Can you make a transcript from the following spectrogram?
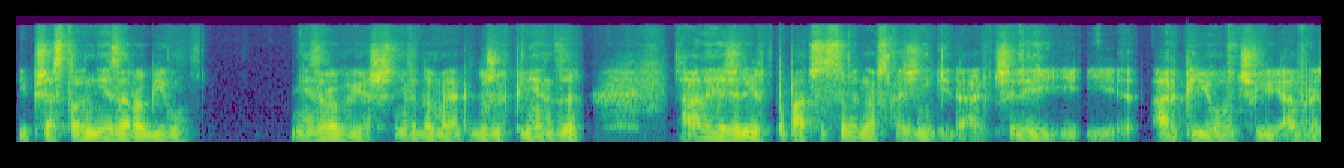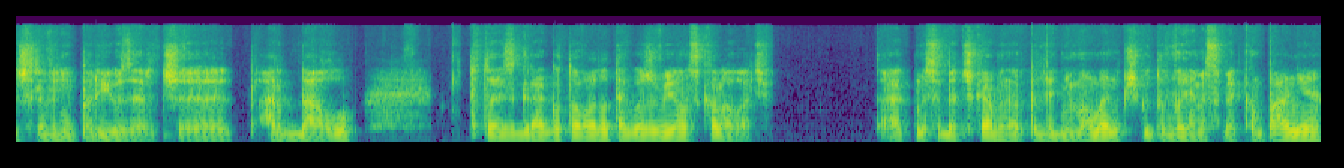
i przez to nie zarobił nie zarobił jeszcze nie wiadomo jak dużych pieniędzy, ale jeżeli popatrzysz sobie na wskaźniki, tak, czyli RPU, czyli Average Revenue Per User, czy ARPDAU, to to jest gra gotowa do tego, żeby ją skalować. Tak, my sobie czekamy na odpowiedni moment, przygotowujemy sobie kampanię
